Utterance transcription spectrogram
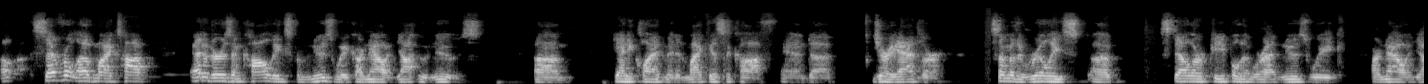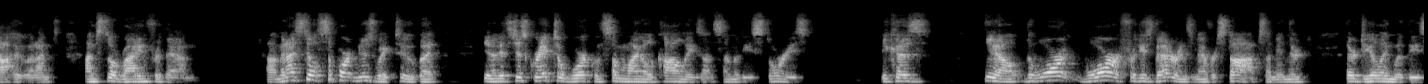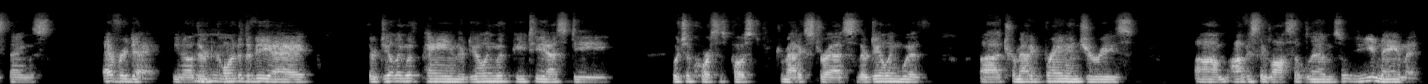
uh, several of my top editors and colleagues from Newsweek are now at Yahoo News. Um, Danny Klaidman and Mike Isikoff and uh, Jerry Adler, some of the really uh, stellar people that were at Newsweek are now at Yahoo, and I'm I'm still writing for them, um, and I still support Newsweek too. But you know, it's just great to work with some of my old colleagues on some of these stories because you know the war war for these veterans never stops. I mean, they're they're dealing with these things every day. You know, they're mm-hmm. going to the VA, they're dealing with pain, they're dealing with PTSD, which of course is post traumatic stress. They're dealing with uh, traumatic brain injuries, um, obviously loss of limbs, you name it.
